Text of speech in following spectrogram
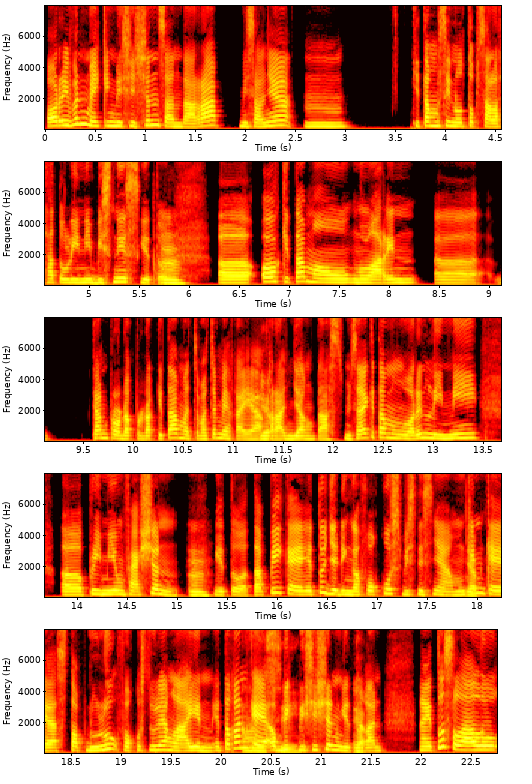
Or even making decisions antara misalnya hmm, kita mesti nutup salah satu lini bisnis gitu. Mm. Eh, oh kita mau ngeluarin eh, kan produk-produk kita macam-macam ya kayak Ya. keranjang tas. Misalnya kita ngeluarin lini eh, premium fashion Mm. gitu. Tapi kayak itu jadi nggak fokus bisnisnya. Mungkin kayak stop dulu fokus dulu yang lain. Itu kan kayak a big decision gitu Ya. kan. Nah itu selalu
